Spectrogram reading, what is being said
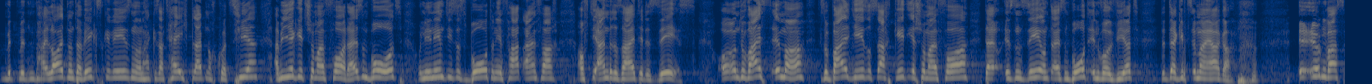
mit, mit ein paar Leuten unterwegs gewesen und hat gesagt, hey, ich bleib noch kurz hier, aber ihr geht schon mal vor, da ist ein Boot und ihr nehmt dieses Boot und ihr fahrt einfach auf die andere Seite des Sees. Und du weißt immer, sobald Jesus sagt, geht ihr schon mal vor, da ist ein See und da ist ein Boot involviert, da, da gibt's immer Ärger. Irgendwas,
